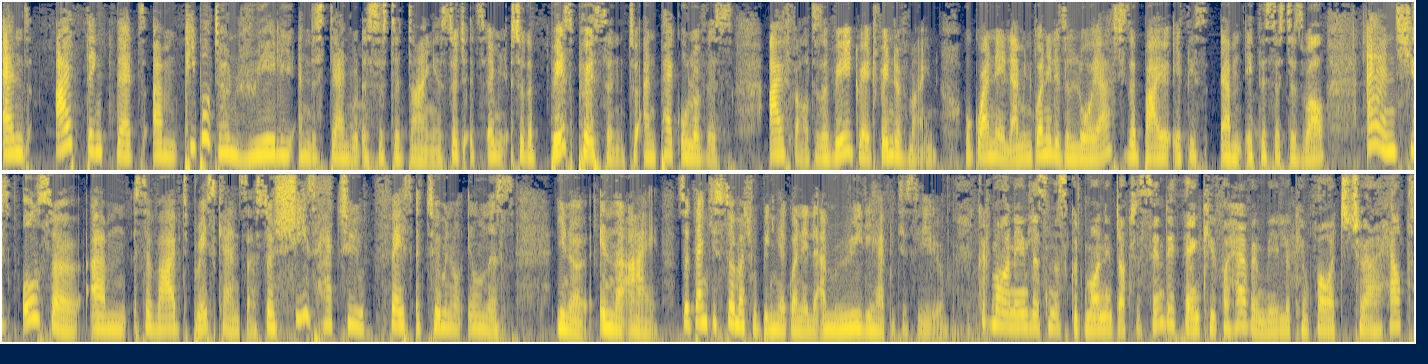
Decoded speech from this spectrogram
And I think that um, people don't really understand what assisted dying is. So it's I mean, so the best person to unpack all of this, I felt, is a very great friend of mine, Ogwanele. I mean, Kwanele is a lawyer. She's a bioethicist um, as well, and she's also um, survived breast cancer. So she's had to face a terminal illness, you know, in the eye. So thank you so much for being here, Kwanele. I'm really happy to see you. Good morning, listeners. Good morning, Dr. Sindi. Thank you for having me. Looking forward to our health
